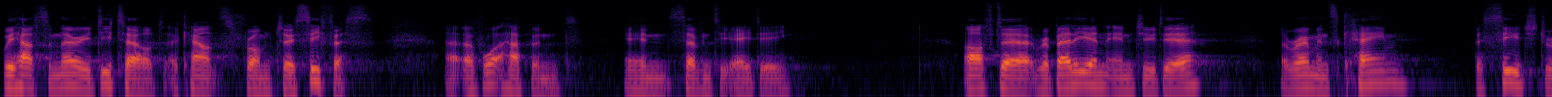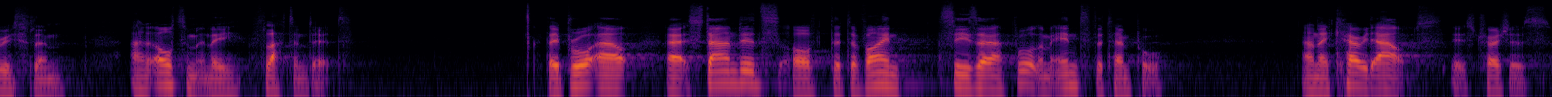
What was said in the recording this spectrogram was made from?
We have some very detailed accounts from Josephus uh, of what happened in 70 AD. After rebellion in Judea, the Romans came, besieged Jerusalem, and ultimately flattened it. They brought out uh, standards of the divine Caesar, brought them into the temple, and they carried out its treasures.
